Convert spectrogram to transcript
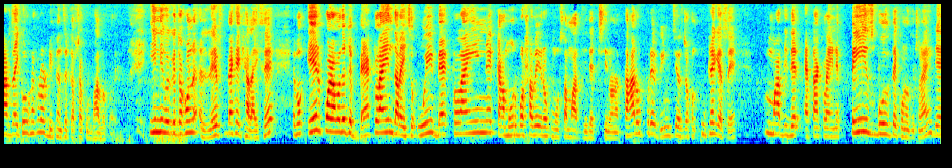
আর যাই করুক না কোনো ডিফেন্সের কাজটা খুব ভালো করে। ইনিগোকে যখন লেফট ব্যাকে খেলাইছে এবং এরপর আমাদের যে ব্যাক লাইন দাঁড়াইছে, ওই ব্যাক লাইনে কামড় বসাবে এরকম অবস্থা মাদ্রিদের ছিল না। তার উপরে ভিনচিয়াস যখন উঠে গেছে, মাদ্রিদের অ্যাটাক লাইনে পেজ বলতে কোনো কিছু নাই যে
